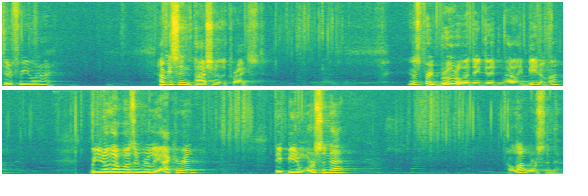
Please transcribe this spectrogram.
Did it for you and I. How many seen the Passion of the Christ? It was pretty brutal what they did, how they beat him, huh? But you know, that wasn't really accurate. They beat him worse than that. A lot worse than that.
